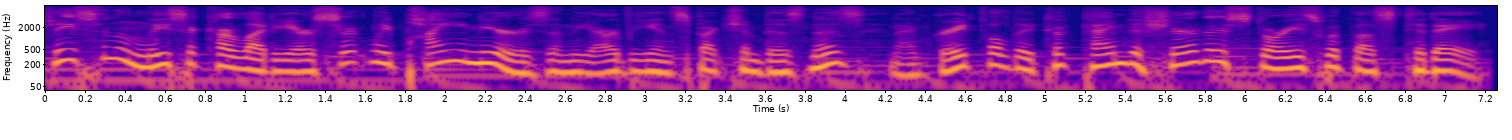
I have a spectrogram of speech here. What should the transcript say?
Jason and Lisa Carletti are certainly pioneers in the RV inspection business, and I'm grateful they took time to share their stories with us today.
